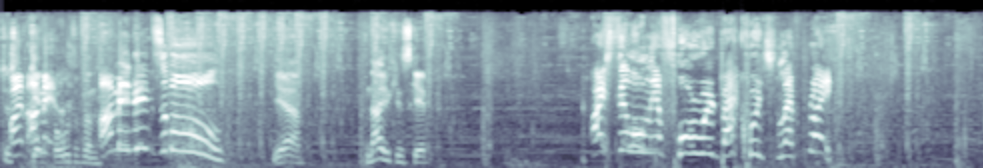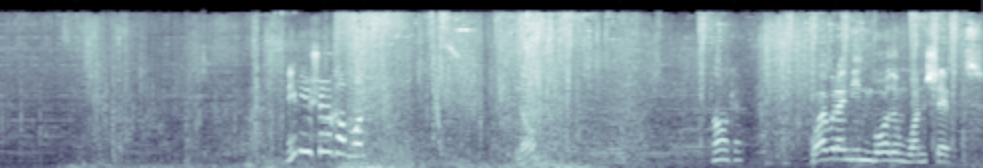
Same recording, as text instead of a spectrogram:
Just I'm, get I'm, in- both of them. I'm invincible! yeah. Now you can skip. I still only have forward, backwards, left, right. Maybe you should have gone one. No? Oh, okay. Why would I need more than one shift?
